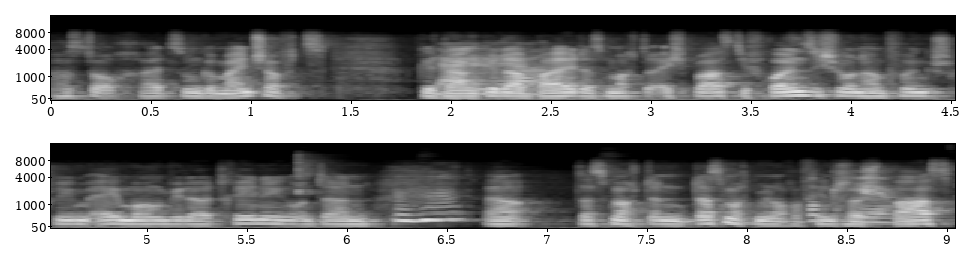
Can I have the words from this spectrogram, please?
hast du auch halt so einen Gemeinschaftsgedanke Geil, ja. dabei. Das macht echt Spaß. Die freuen sich schon, haben vorhin geschrieben, ey, morgen wieder Training und dann, ja, das macht dann, das macht mir noch auf jeden Fall. Spaß.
